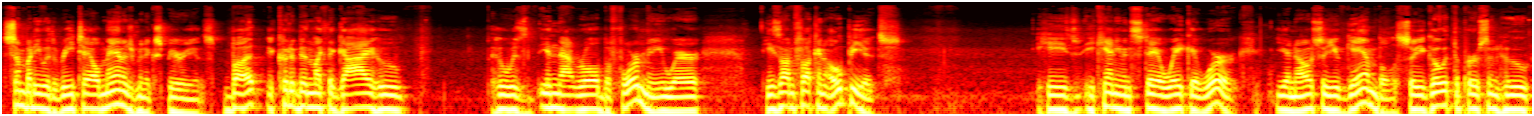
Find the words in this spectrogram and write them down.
somebody with retail management experience." But it could have been like the guy who who was in that role before me where he's on fucking opiates he's he can't even stay awake at work you know so you gamble so you go with the person who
